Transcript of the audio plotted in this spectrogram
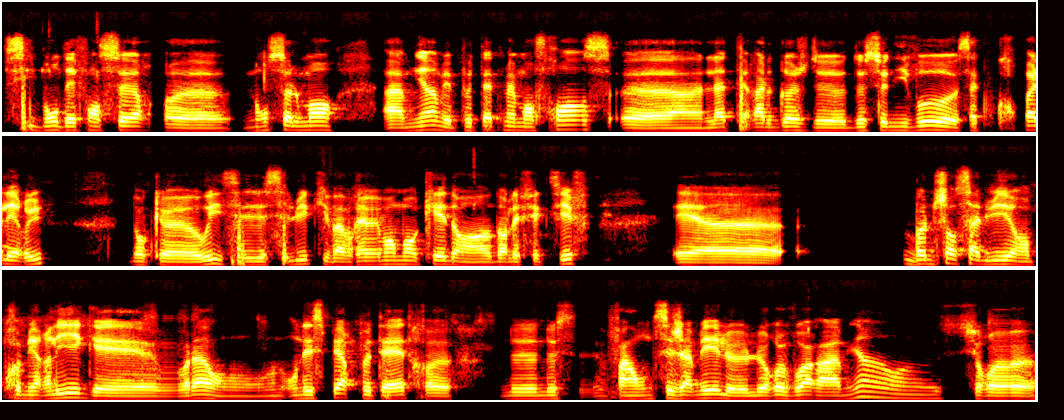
si bon défenseur, euh, non seulement à Amiens, mais peut-être même en France. Euh, un latéral gauche de, de, ce niveau, ça ne court pas les rues. Donc oui, c'est lui qui va vraiment manquer dans, dans l'effectif. Et bonne chance à lui en première ligue et voilà, on, espère peut-être, euh, enfin on ne sait jamais le, revoir à Amiens euh, sur, euh,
